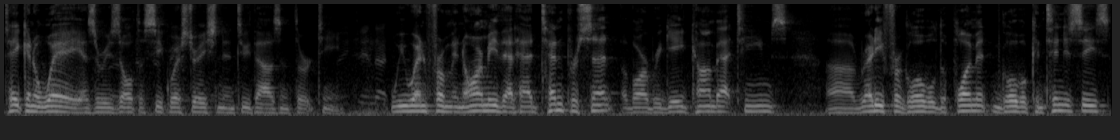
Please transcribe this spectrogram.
taken away as a result of sequestration in 2013. We went from an Army that had 10% of our brigade combat teams uh, ready for global deployment and global contingencies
